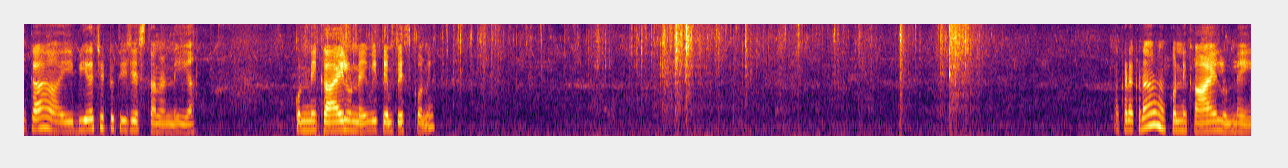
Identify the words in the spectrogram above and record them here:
ఇంకా ఈ బీర చెట్టు తీసేస్తానండి ఇక. కొన్ని కాయలు ఉన్నాయి ఇవి తెంపేసుకొని. అక్కడక్కడ కొన్ని కాయలు ఉన్నాయి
